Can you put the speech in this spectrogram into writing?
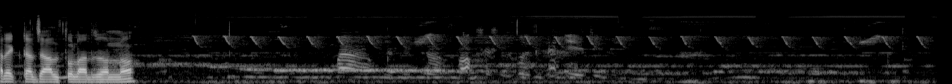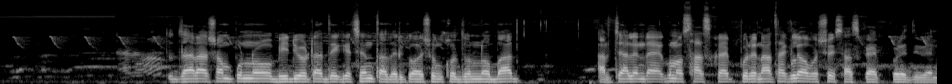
আরেকটা জাল তোলার জন্য। তো যারা সম্পূর্ণ ভিডিওটা দেখেছেন, তাদেরকে অসংখ্য ধন্যবাদ। আর চ্যানেলটা এখনও সাবস্ক্রাইব করে না থাকলে অবশ্যই সাবস্ক্রাইব করে দিবেন।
